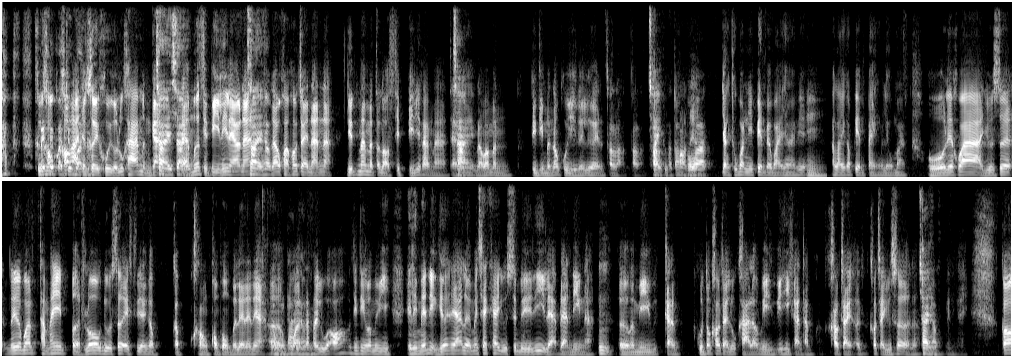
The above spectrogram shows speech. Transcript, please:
คือเขาป็นในปัจเขาจุบันอาจจะเคยคุยกับลูกค้าเหมือนกันใช่ใช่แต่เมื่อสิปีที่แล้วนะใช่ครับแล้วความเข้าใจนั้นน่ะ ยึดมั่นมาตลอดสิปีที่ผ่านมา แต่ใช่แต่ว่ามันจริงๆมันต้องคุยอยู่เรื่อยๆตลอดตลอดใช่ถูกต้องต่เพราะว่าอย่างทุกวันนี้เปลี่ยนไปไวใช่ไหมพี่อืมอะไรก็เปลี่ยนแปลงไปเร็วมากโอ้เรียกว่า user เรียกว่าทำให้เปิดโลก user experience กับกับของของผมไปเลยนะเนี่ยเออโอ้เพราะว่าได้ครับทำให้รู้ว่าอ๋อจริงๆเรามันมี element อีกเยอะแยะเลยไม่ใช่แค่ usability และ branding นะอืมเออมันมีการคุณต้องเข้าใจลูกค้าแล้วมีวิธีการทำ เข้าใจเอ่อเข้าใจ user นะใช่ครับเป็นยังไง ก็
